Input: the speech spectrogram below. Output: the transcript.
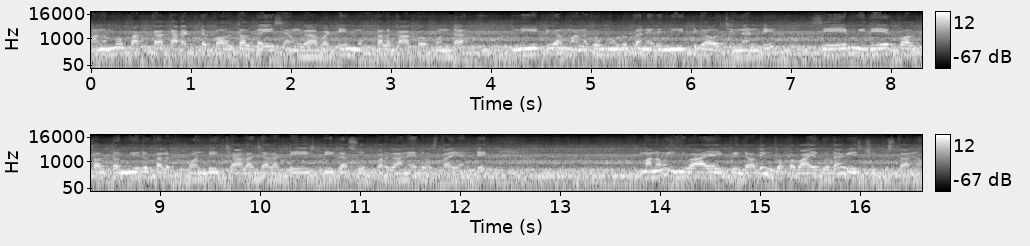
మనము పక్క కరెక్ట్ కొలతలతో వేసాం కాబట్టి ముక్కలు కాకోకుండా నీట్గా మనకు మురుకు అనేది నీట్గా వచ్చిందండి. సేమ్ ఇదే కొలతలతో మీరు కలుపుకోండి. చాలా చాలా టేస్టీగా సూపర్గా అనేది వస్తాయండి. మనం ఈ వాయి అయిపోయిన తర్వాత ఇంకొక వాయి కూడా వేసి చూపిస్తాను.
